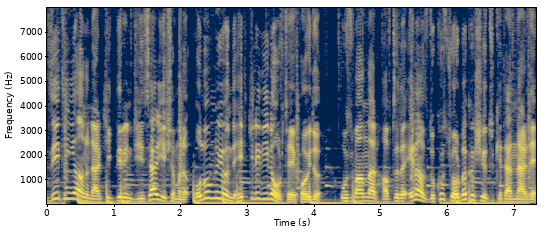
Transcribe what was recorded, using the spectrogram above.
zeytinyağının erkeklerin cinsel yaşamını olumlu yönde etkilediğini ortaya koydu. Uzmanlar haftada en az 9 çorba kaşığı tüketenlerde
